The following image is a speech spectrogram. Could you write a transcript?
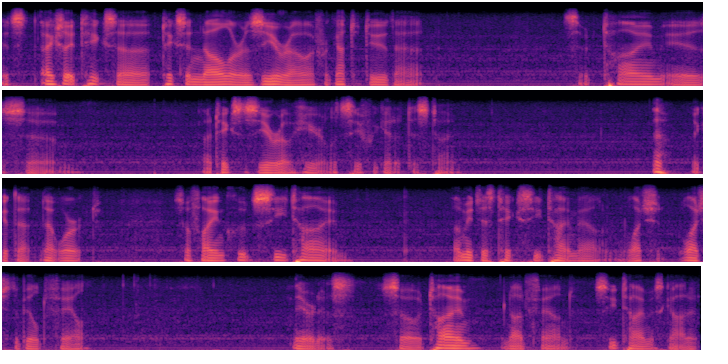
It's actually it takes a takes a null or a zero. I forgot to do that. So time is um, uh, takes a zero here. Let's see if we get it this time. Oh, look at that. That worked. So if I include ctime, let me just take ctime out and watch watch the build fail. There it is. So time not found. ctime has got it.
